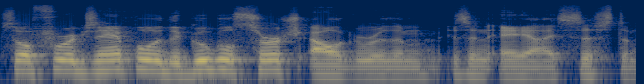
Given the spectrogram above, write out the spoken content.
So for example, the Google search algorithm is an AI system.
